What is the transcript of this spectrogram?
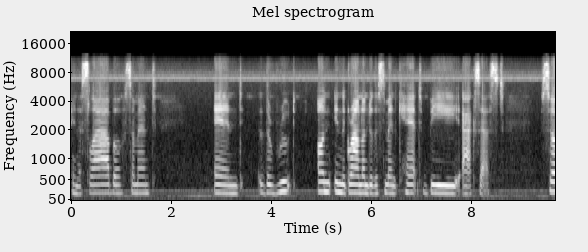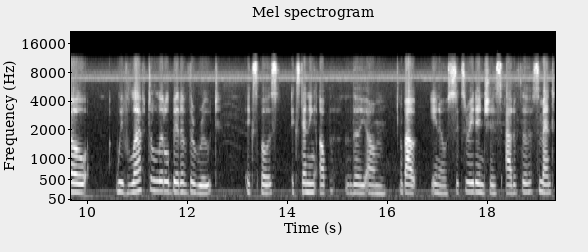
in a slab of cement and the root on in the ground under the cement can't be accessed. So we've left a little bit of the root exposed extending up the um, about you know six or eight inches out of the cement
